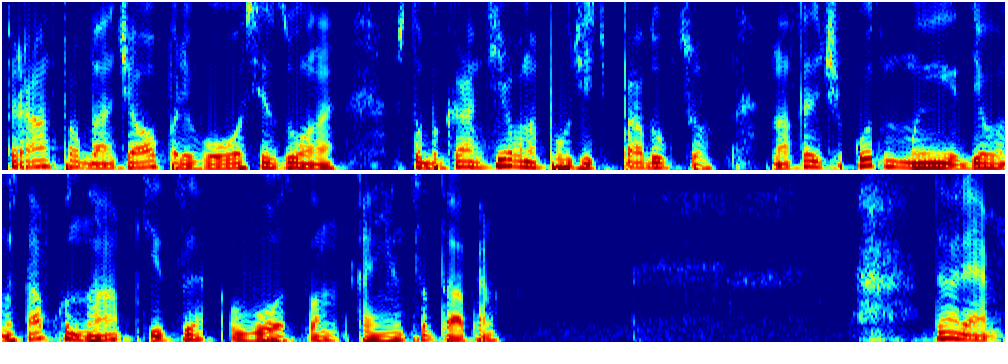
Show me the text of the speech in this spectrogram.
транспорт до начала полевого сезона, чтобы гарантированно получить продукцию. На следующий год мы делаем ставку на птицеводство. Конец цитаты. Далее.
